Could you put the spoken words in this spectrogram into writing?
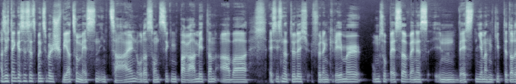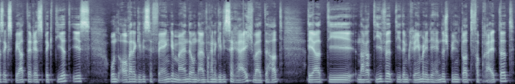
Also ich denke, es ist jetzt prinzipiell schwer zu messen in Zahlen oder sonstigen Parametern, aber es ist natürlich für den Kreml umso besser, wenn es im Westen jemanden gibt, der dort als Experte respektiert ist und auch eine gewisse Fangemeinde und einfach eine gewisse Reichweite hat, der die Narrative, die dem Kreml in die Hände spielen, dort verbreitet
